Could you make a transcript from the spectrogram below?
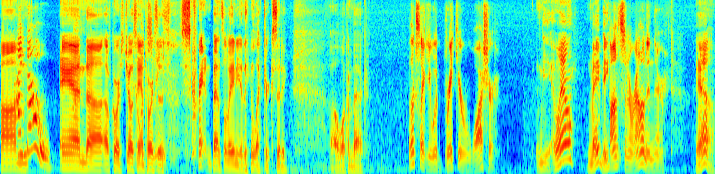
Um, I know. And uh, of course, Joe looks Santorsa's Scranton, Pennsylvania, the Electric City. Uh, welcome back. It looks like you would break your washer. Yeah, well, maybe bouncing around in there. Yeah,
